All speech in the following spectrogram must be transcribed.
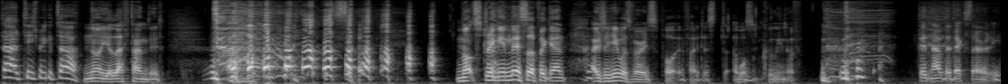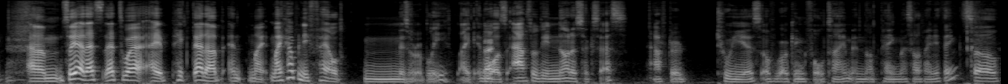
Dad, teach me guitar. No, you're left-handed. So, not stringing this up again. Actually, he was very supportive. I just I wasn't cool enough. Didn't have the dexterity. Um, so yeah, that's that's where I picked that up, and my, my company failed miserably. Like it Right. was absolutely not a success after two years of working full time and not paying myself anything. So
